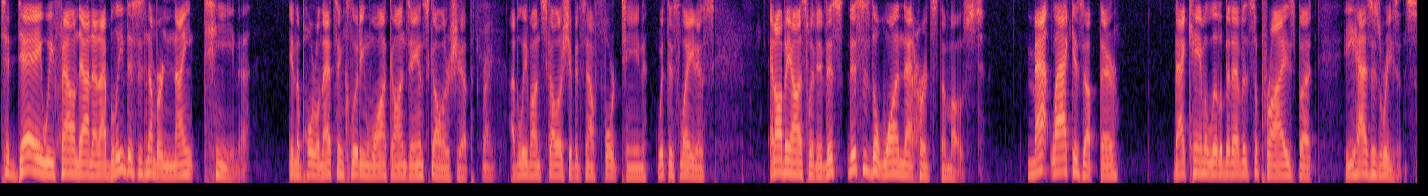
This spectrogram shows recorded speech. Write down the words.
today we found out, and I believe this is number 19 in the portal, and that's including walk-ons and scholarship. Right. I believe on scholarship it's now 14 with this latest. And I'll be honest with you, this this is the one that hurts the most. Matt Lack is up there. That came a little bit of a surprise, but he has his reasons.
